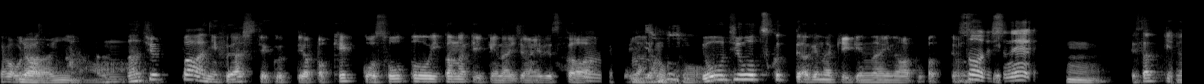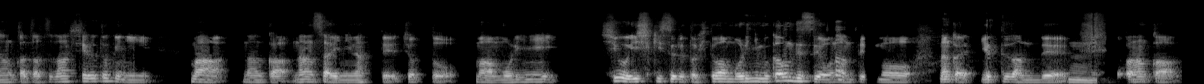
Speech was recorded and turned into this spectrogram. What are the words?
だからい俺はや、いいな。70%に増やしていくって、やっぱ結構相当いかなきゃいけないじゃないですか。うんいやそうそう用事を作ってあげなきゃいけないなとかって思ってそうですね。うん。でさっきなんか雑談してる時に、まあなんか何歳になってちょっとまあ森に死を意識すると人は森に向かうんですよなんていうのをなんか言ってたんで、うん。やっぱなんか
